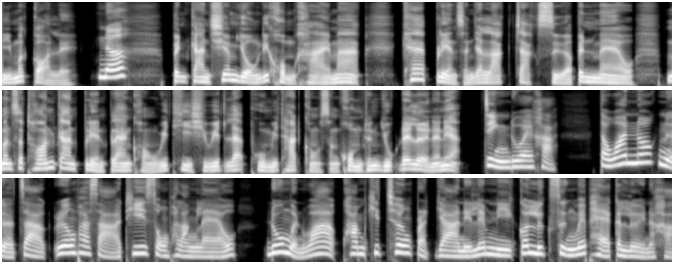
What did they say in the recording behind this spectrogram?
นี้มาก่อนเลย เนอะ เป็นการเชื่อมโยงที่คมคายมาก แค่เปลี่ยนสัญลักษณ์จากเสือเป็นแมว มันสะท้อนการเปลี่ยนแปลงของวิถีชีวิต และภูมิทัศน์ของสังคมทั้งยุคได้เลยนะเนี่ย จริงด้วยค่ะ แต่ว่านอกเหนือจากเรื่องภาษาที่ทรงพลังแล้ว ดูเหมือนว่าความคิดเชิงปรัชญาในเล่มนี้ก็ลึกซึ้งไม่แพ้กันเลยนะคะ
